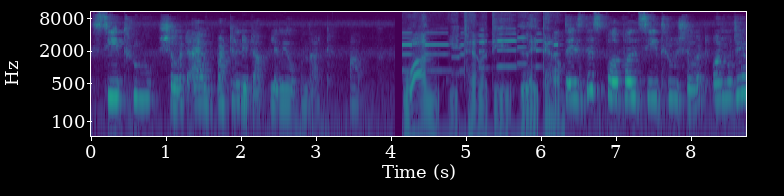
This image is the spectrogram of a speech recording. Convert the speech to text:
see-through shirt i have buttoned it up let me open that One eternity later. So is this purple see-through shirt और मुझे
